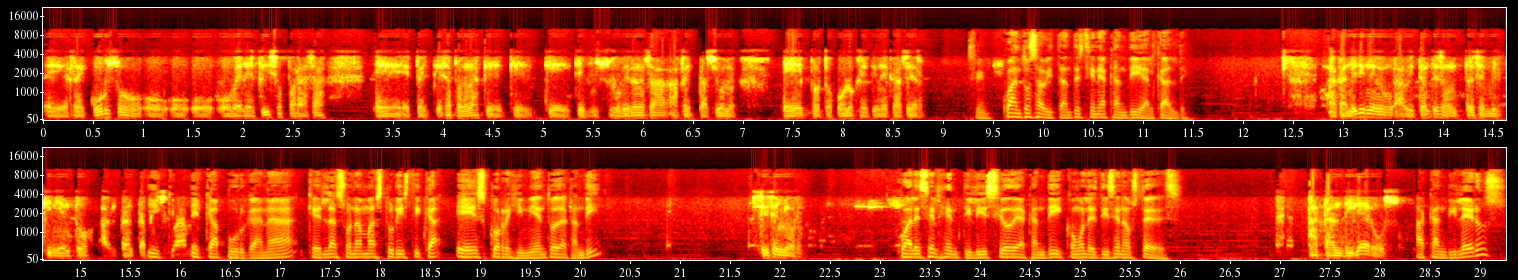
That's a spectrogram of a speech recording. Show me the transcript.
eh, recursos o, o- o- o beneficios para esas esas personas que, que, que, que sufrieron esas afectaciones. Es el protocolo que se tiene que hacer. Sí. ¿Cuántos habitantes tiene Acandí, alcalde? Acá tiene habitantes, son 13.500 habitantes Y, y aproximadamente. Capurganá, que es la zona más turística, es corregimiento de Acandí. Sí, señor. ¿Cuál es el gentilicio de Acandí? ¿Cómo les dicen a ustedes? Acandileros, ¿Acandileros?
